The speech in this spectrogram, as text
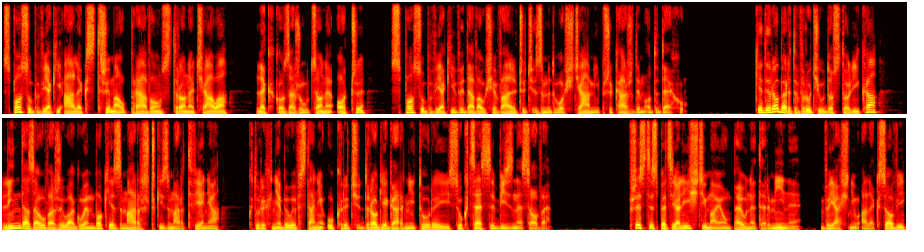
Sposób, w jaki Alex trzymał prawą stronę ciała, lekko zażółcone oczy, sposób, w jaki wydawał się walczyć z mdłościami przy każdym oddechu. Kiedy Robert wrócił do stolika, Linda zauważyła głębokie zmarszczki zmartwienia, których nie były w stanie ukryć drogie garnitury i sukcesy biznesowe. Wszyscy specjaliści mają pełne terminy, wyjaśnił Aleksowi,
